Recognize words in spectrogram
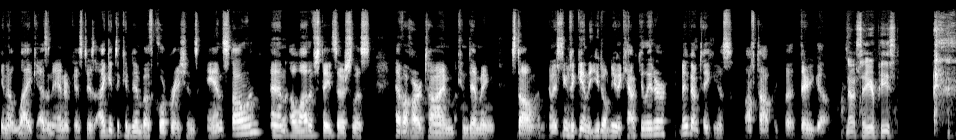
you know like as an anarchist is i get to condemn both corporations and stalin. And a lot of state socialists have a hard time condemning Stalin. And it seems again that you don't need a calculator. Maybe I'm taking us off topic, but there you go. No, say your piece.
